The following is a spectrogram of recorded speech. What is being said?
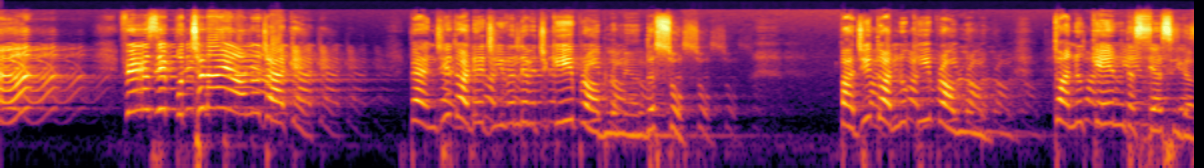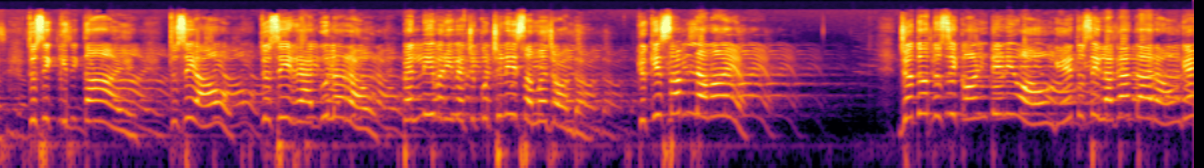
ਆ, ਫਿਰ ਅਸੀਂ ਪੁੱਛਣਾ ਆ ਉਹਨੂੰ ਜਾ ਕੇ, ਭੈਣ ਜੀ, ਤੁਹਾਡੇ ਜੀਵਨ ਦੇ ਵਿੱਚ ਕੀ ਪ੍ਰੋਬਲਮ ਆ? ਦੱਸੋ। ਭਾਜੀ ਤੁਹਾਨੂੰ ਕੀ ਪ੍ਰੋਬਲਮ ਹੈ? ਤੁਹਾਨੂੰ ਕੇਨ ਦੱਸਿਆ ਸੀਗਾ? ਤੁਸੀਂ ਕਿੱਦਾਂ ਆਏ? ਤੁਸੀਂ ਆਓ। ਤੁਸੀਂ ਰੈਗੂਲਰ ਆਓ। ਪਹਿਲੀ ਵਾਰੀ ਵਿੱਚ ਕੁਝ ਨਹੀਂ ਸਮਝ ਆਉਂਦਾ। ਕਿਉਂਕਿ ਸਭ ਨਵਾਂ ਆ। ਜਦੋਂ ਤੁਸੀਂ ਕੰਟੀਨਿਊ ਆਓਗੇ ਤੁਸੀਂ ਲਗਾਤਾਰ ਆਓਗੇ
